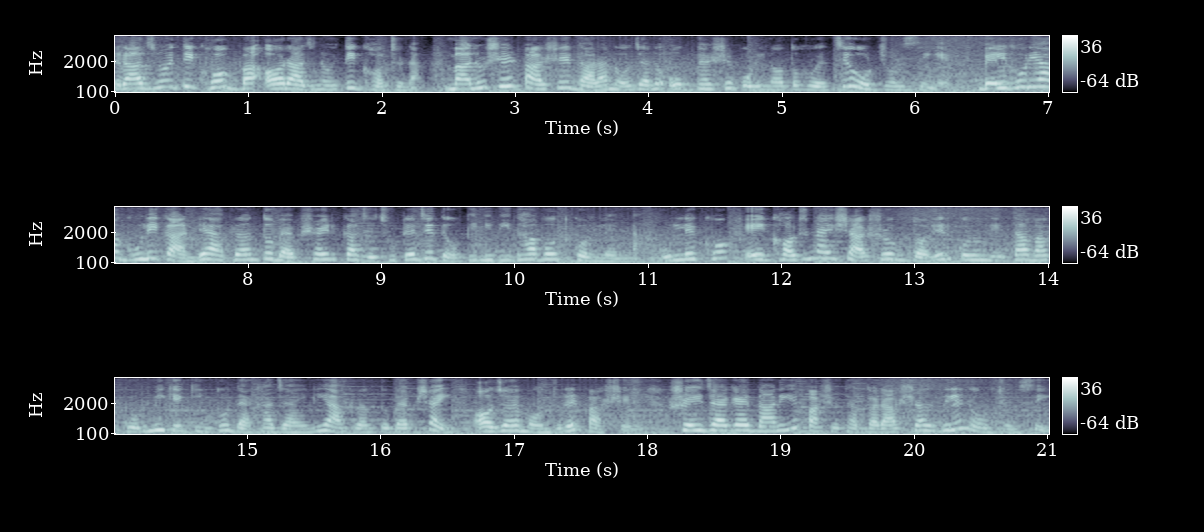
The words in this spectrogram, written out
রাজনৈতিক হোক বা অরাজনৈতিক ঘটনা, মানুষের পাশে দাঁড়ানো যেন অভ্যাসে পরিণত হয়েছে অর্জুন সিং এর বেলঘরিয়া গুলিকাণ্ডে আক্রান্ত ব্যবসায়ীর কাছে ছুটে যেতেও তিনি দ্বিধাবোধ করলেন না। উল্লেখ্য, এই ঘটনায় শাসক দলের কোনো নেতা বা কর্মীকে কিন্তু দেখা যায়নি আক্রান্ত ব্যবসায়ী অজয় মণ্ডলের পাশে। সেই জায়গায় দাঁড়িয়ে পাশে থাকার আশ্বাস দিলেন Arjun Singh.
